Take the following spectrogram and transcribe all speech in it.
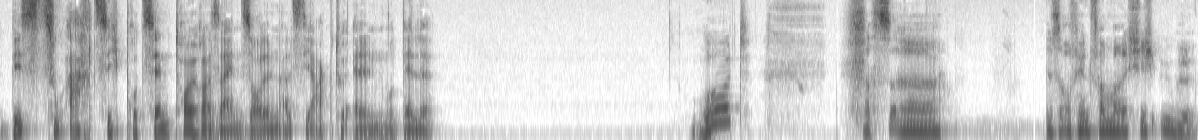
bis zu 80 Prozent teurer sein sollen als die aktuellen Modelle. What? Das äh, ist auf jeden Fall mal richtig übel.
